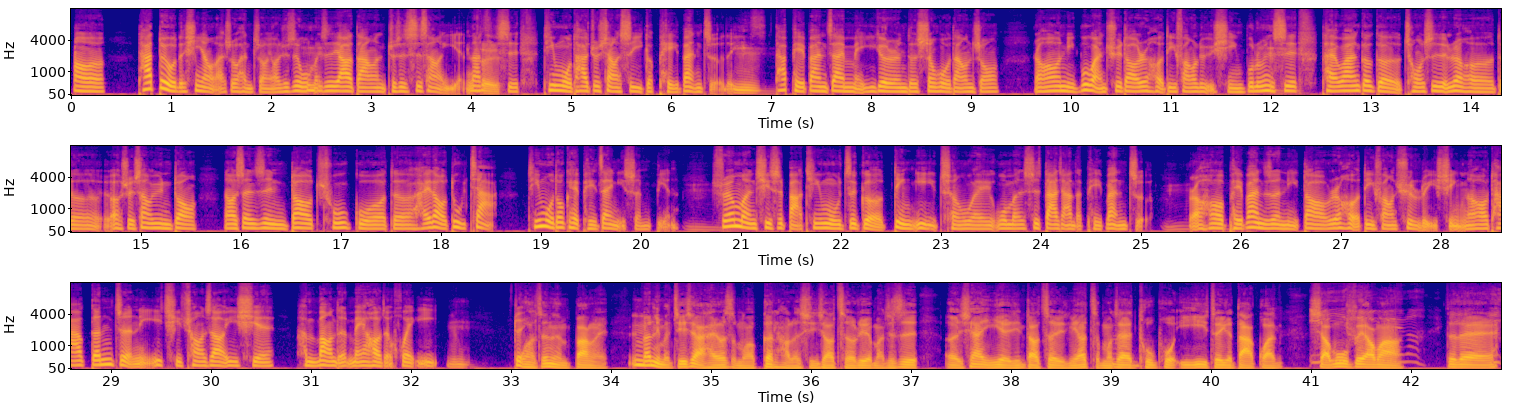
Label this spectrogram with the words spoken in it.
呃，它对我的信仰来说很重要，就是我们是要当就是世上的盐。嗯、那其实提姆它就像是一个陪伴者的意思，它、嗯、陪伴在每一个人的生活当中。然后你不管去到任何地方旅行，不论是台湾各个从事任何的呃水上运动，然后甚至你到出国的海岛度假。提姆都可以陪在你身边，所以我们其实把提姆这个定义成为我们是大家的陪伴者，然后陪伴着你到任何地方去旅行，然后他跟着你一起创造一些很棒的美好的回忆。嗯，对，哇，真的很棒哎。那你们接下来还有什么更好的行销策略吗？就是呃，现在营业已经到这里，你要怎么再突破一亿这个大关？小目标吗？对不对？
